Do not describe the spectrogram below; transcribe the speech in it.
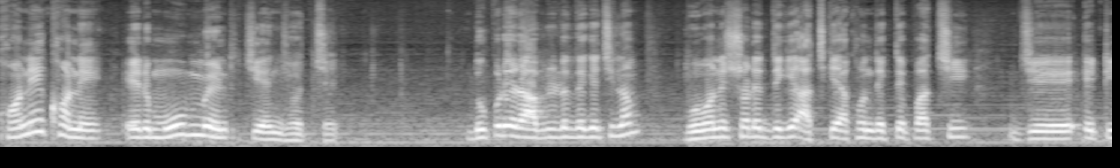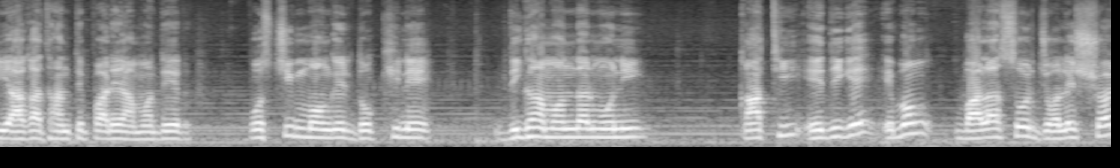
ক্ষণে ক্ষণে এর মুভমেন্ট চেঞ্জ হচ্ছে। দুপুরের আপডেটে দেখেছিলাম। ভুবনেশ্বরের দিকে আজকে এখন দেখতে পাচ্ছি যে এটি আঘাত হানতে পারে আমাদের পশ্চিমবঙ্গের দক্ষিণে দীঘা মন্দারমণি কাঁথি এদিকে এবং বালাসোর জলেশ্বর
